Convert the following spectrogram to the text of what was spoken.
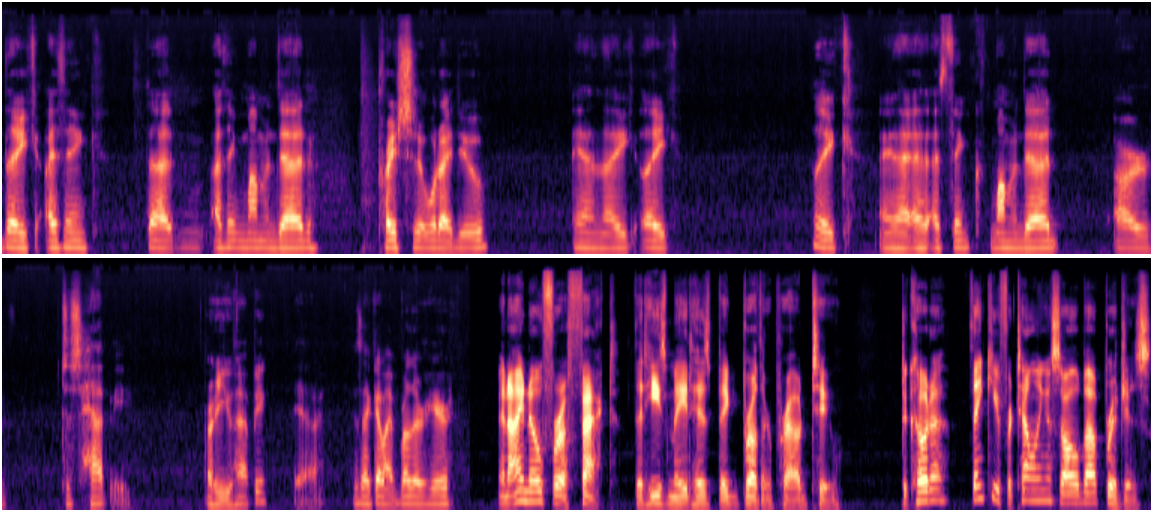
like I think that I think mom and dad appreciate what I do, and like like like I I, I think mom and dad are just happy. Are you happy? Yeah, because I got my brother here. And I know for a fact that he's made his big brother proud too. Dakota, thank you for telling us all about bridges.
